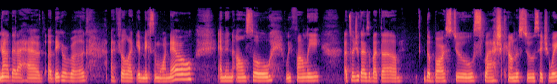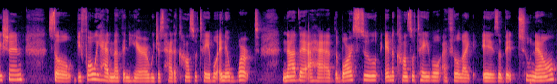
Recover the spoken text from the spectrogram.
now that I have a bigger rug, I feel like it makes it more narrow. And then also we finally, I told you guys about the the bar stool slash counter stool situation. So before we had nothing here, we just had a console table and it worked. Now that I have the bar stool and the console table, I feel like it is a bit too narrow.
